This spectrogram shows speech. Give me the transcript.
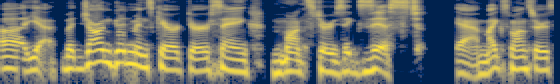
Uh, yeah, but John Goodman's character saying monsters exist. Yeah, Mike's Monsters,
